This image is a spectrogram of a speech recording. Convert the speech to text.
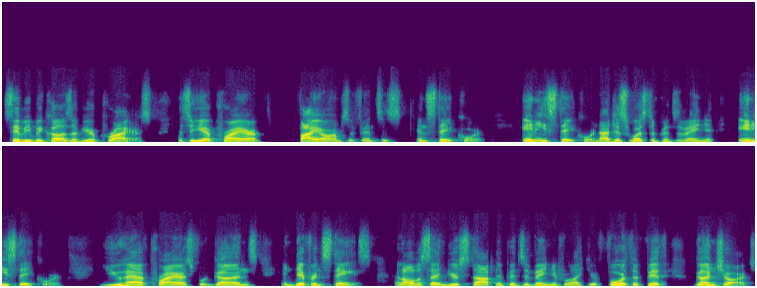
simply because of your priors. And so you have prior firearms offenses in state court, any state court, not just Western Pennsylvania, any state court. You have priors for guns in different states, and all of a sudden you're stopped in Pennsylvania for like your fourth or fifth gun charge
